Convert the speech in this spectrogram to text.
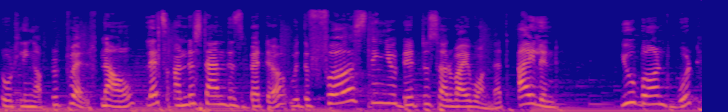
totaling up to 12. Now, let's understand this better with the first thing you did to survive on that island. You burned wood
